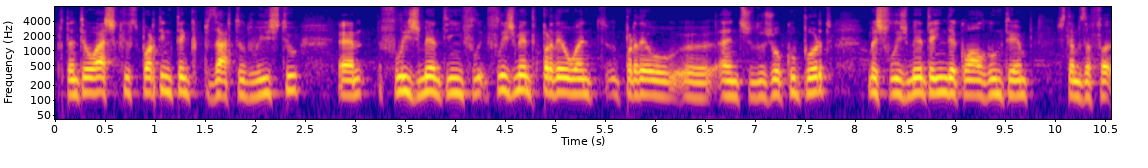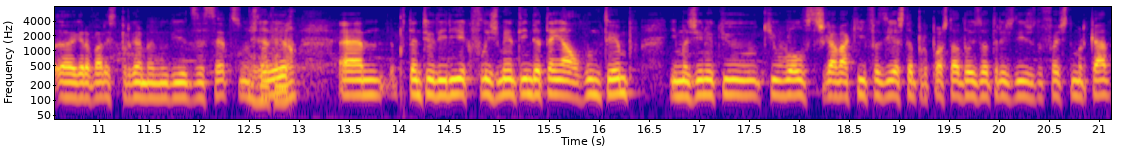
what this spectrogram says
Portanto, eu acho que o Sporting tem que pesar tudo isto. Um, felizmente, infel- felizmente perdeu, ante- perdeu uh, antes do jogo com o Porto, mas felizmente ainda com algum tempo. Estamos a, a gravar este programa no dia 17, se não estou erro. Um, portanto, eu diria que felizmente ainda tem algum tempo. Imagina que o, que o Wolves chegava aqui e fazia esta proposta há dois ou três dias do fecho de mercado.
